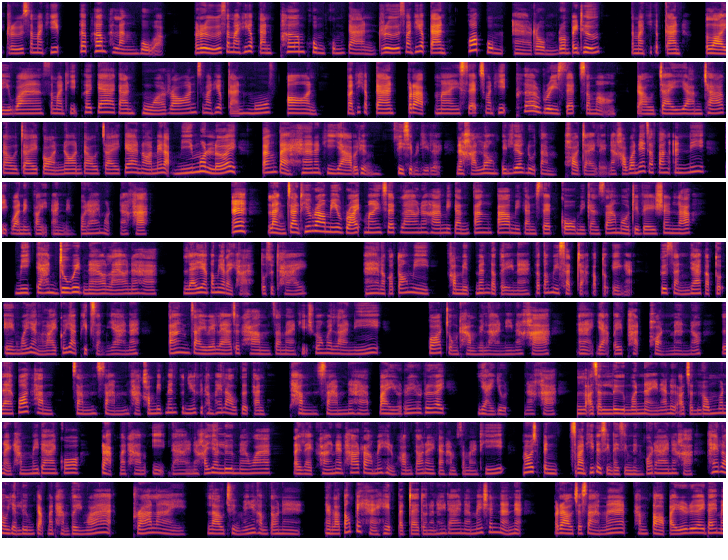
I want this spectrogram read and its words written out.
หรือสมาธิเพื่อเพิ่มพลังบวก หรือสมาธิกับการเพิ่มภูมิคุ้มกัน หรือสมาธิกับการควบคุมอารมณ์ รวมไปถึงสมาธิกับการปล่อยวาง สมาธิเพื่อแก้การหัวร้อน สมาธิกับการ move on สมาธิกับการปรับ mindset สมาธิเพื่อ reset สมอง เกาใจยามเช้า เกาใจก่อนนอน เกาใจแก้นอนไม่หลับ มีหมดเลย ตั้งแต่ 5 นาทียาวไปถึง 40นาทีเลยนะคะ ลองไปเลือกดูตามพอใจเลยนะคะ วันนี้จะฟังอันนี้อีกวันหนึ่งฟังอีกอันหนึ่งก็ได้หมดนะคะอาหลังจากที่เรามี right mindset แล้วนะคะ มีการตั้งเป้า มีการ set goal มีการสร้าง motivation แล้ว มีการ do it now แล้วนะคะ และยังต้องมีอะไรคะตัวสุดท้ายอาเราก็ต้องมี commitment กับตัวเองนะ ก็ต้องมีสัจจะกับตัวเองอะคือสัญญากับตัวเองว่าอย่างไรก็อย่าผิดสัญญานะ ตั้งใจไว้แล้วจะทำสมาธิช่วงเวลานี้ ก็จงทำเวลานี้นะคะ อาอย่าไปผัดผ่อนมันเนาะ แล้วก็ทำซ้ำ ๆ ค่ะคอมมิตเมนต์ตัวนี้ ก็คือทำให้เราเกิดการทำซ้ำนะคะ ไปเรื่อย ๆ อย่าหยุดนะคะ เราอาจจะลืมวันไหนนะ หรืออาจจะล้มวันไหนทำไม่ได้ ก็กลับมาทำอีกได้นะคะ อย่าลืมนะว่า หลาย ๆ ครั้งเนี่ย ถ้าเราไม่เห็นความก้าวหน้าในการทำสมาธิ ไม่ว่าจะเป็นสมาธิหรือสิ่งใดสิ่งหนึ่งก็ได้นะคะ ให้เราอย่าลืมกลับมาถามตัวเองว่า เพราะอะไร เราถึงไม่มีความก้าวหน้าแต่เราต้องไปหาเหตุปัจจัยตรงนั้นให้ได้นะ ไม่เช่นนั้นเนี่ย เราจะสามารถทำต่อไปเรื่อย ๆ ได้ไหม?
